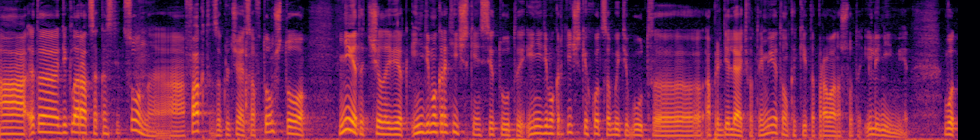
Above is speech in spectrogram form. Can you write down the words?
А это декларация конституционная. А факт заключается в том, что ни этот человек, и не демократические институты, и не демократический ход событий будут э, определять, вот имеет он какие-то права на что-то или не имеет. Вот,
